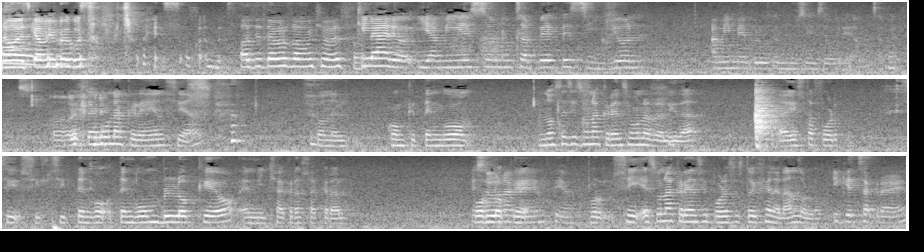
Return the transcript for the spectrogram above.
No, es que a mí me gusta mucho eso. ¿A ti te gusta mucho eso? Claro, y a mí eso muchas veces, si yo a mí me produce mucha inseguridad muchas veces. Yo tengo una creencia con, el, con que tengo, no sé si es una creencia o una realidad, ahí está fuerte. Sí, sí, sí, tengo, tengo un bloqueo en mi chakra sacral. Por es una creencia. Por, sí, es una creencia y por eso estoy generándolo. ¿Y qué chakra es?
